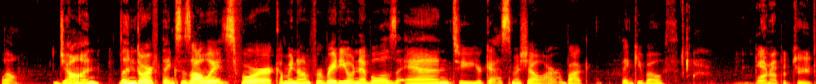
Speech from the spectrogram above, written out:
Well, John Lehndorff, thanks as always for coming on for Radio Nibbles, and to your guest Michelle Auerbach. Thank you both. Bon appetit.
